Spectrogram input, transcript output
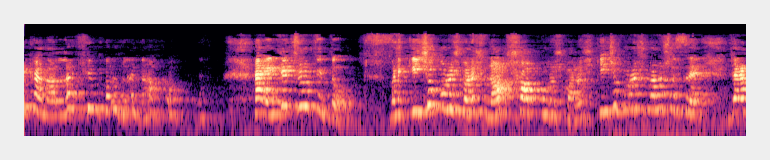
এখানে আল্লাহ কি বললেন না? হ্যাঁ এটা ট্রু কিন্তু। মানে কিছু পুরুষ মানুষ নট সব পুরুষ মানুষ, কিছু পুরুষ মানুষ আছে যারা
